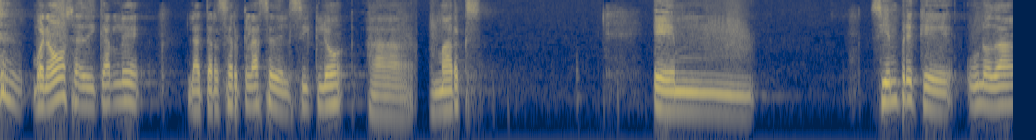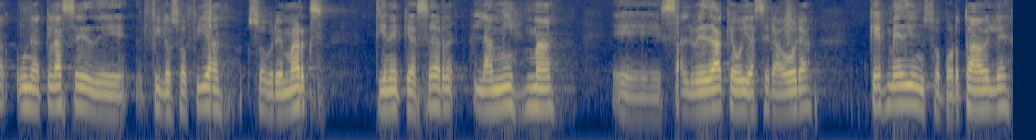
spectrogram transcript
Bueno, vamos a dedicarle la tercera clase del ciclo a Marx. Em, siempre que uno da una clase de filosofía sobre Marx, tiene que hacer la misma eh, salvedad que voy a hacer ahora, que es medio insoportable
